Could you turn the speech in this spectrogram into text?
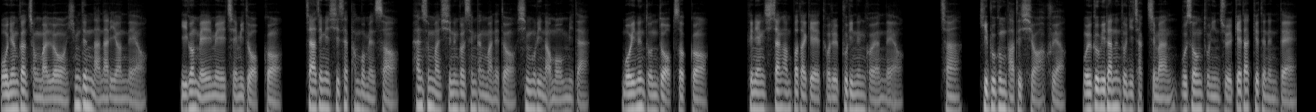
5년간 정말로 힘든 나날이었네요. 이건 매일매일 재미도 없고 짜증의 시세판 보면서 한숨만 쉬는 걸 생각만 해도 신물이 넘어옵니다. 모이는 돈도 없었고 그냥 시장 한바닥에 돌을 뿌리는 거였네요. 자, 기부금 받으시오 하고요. 월급이라는 돈이 작지만 무서운 돈인 줄 깨닫게 되는데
